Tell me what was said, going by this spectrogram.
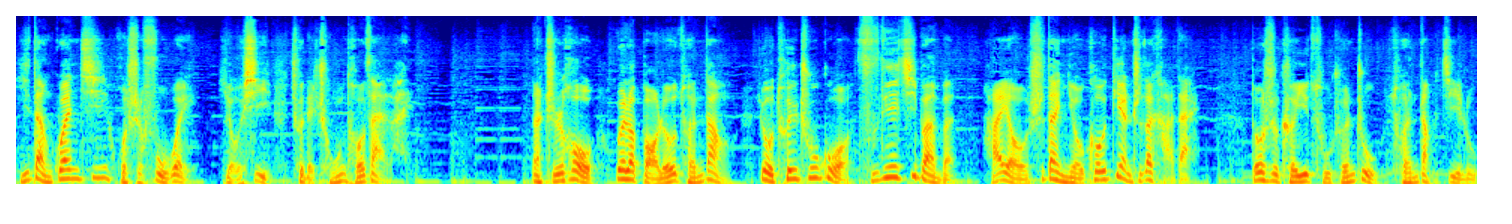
一旦关机或是复位，游戏就得从头再来。那之后，为了保留存档，又推出过磁碟机版本，还有是带纽扣电池的卡带，都是可以储存住存档记录。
